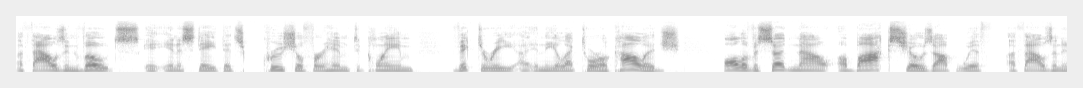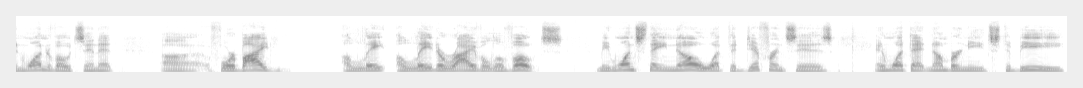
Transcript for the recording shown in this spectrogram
a thousand votes in a state that's crucial for him to claim victory uh, in the electoral college. All of a sudden, now a box shows up with a thousand and one votes in it uh, for Biden a late a late arrival of votes. I mean, once they know what the difference is and what that number needs to be,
